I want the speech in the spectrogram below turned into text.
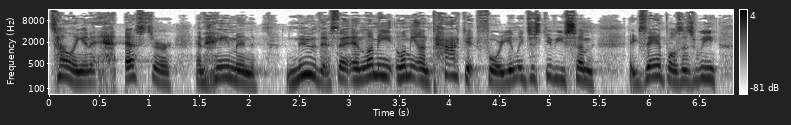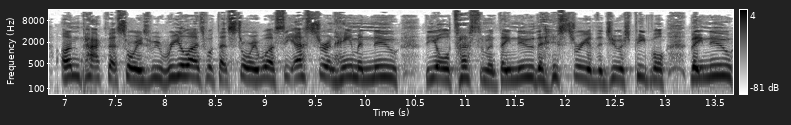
telling. And Esther and Haman knew this. And let me, let me unpack it for you. Let me just give you some examples as we unpack that story, as we realize what that story was. See, Esther and Haman knew the Old Testament. They knew the history of the Jewish people. They knew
